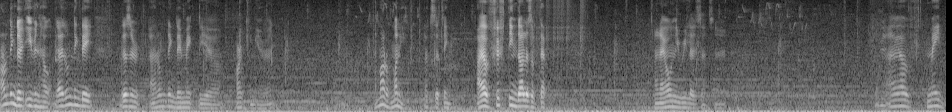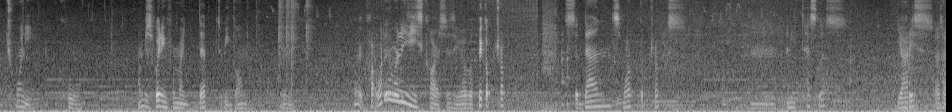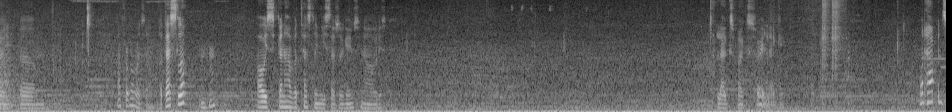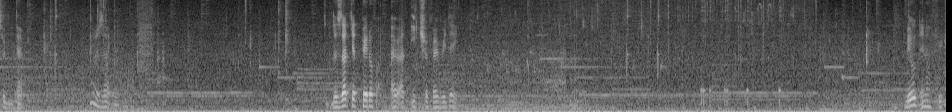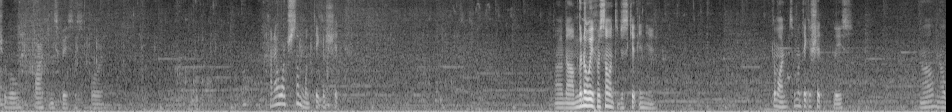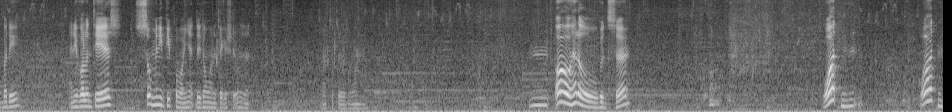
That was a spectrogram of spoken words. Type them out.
I don't think they're even help. I don't think they doesn't. I don't think they make the uh, parking here, right? I'm out of money. That's the thing. I have fifteen dollars of debt, and I only realized that. Uh, okay, I have made twenty. Cool. I'm just waiting for my debt to be gone. Really. What are, car what are, these cars? You have a pickup truck, sedans, more pickup trucks. Uh, any Teslas? Yaris? Oh, sorry. Um, I forgot what's that. A Tesla? Mm-hmm. Always gonna have a Tesla in these types of games. You know how it is. Lag spikes. Very laggy. What happens with them? What does that work? Does that get paid off at each of every day? Build enough reachable parking spaces for... Can I watch someone take a shit? I'm gonna wait for someone to just get in here. Come on, someone take a shit, please. No, nobody. Any volunteers? So many people and yet they don't want to take a shit, what is it? I thought there was one. Mm, oh, hello, good sir. What? What?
